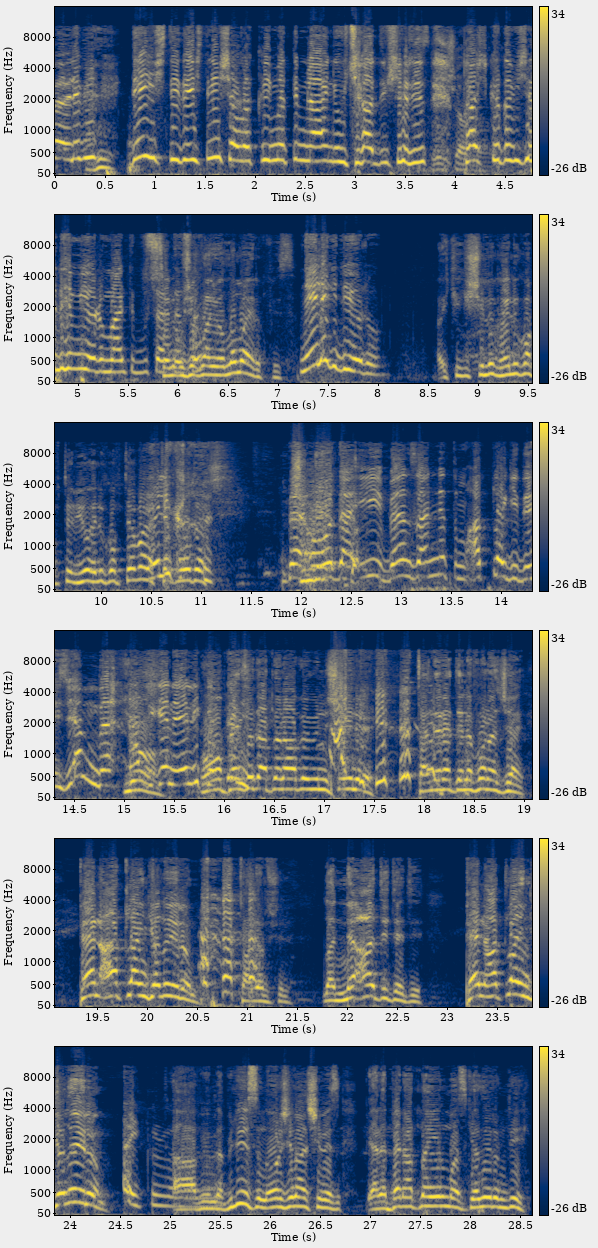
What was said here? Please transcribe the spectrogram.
böyle bir değişti değişti. İnşallah kıymetimle aynı uçağa düşeriz. Başka da bir şey demiyorum artık bu saatte. Seni uçakla yollamayırık biz. Neyle gidiyorum? İki kişilik helikopter yok, helikopter var. Helikopter. O Ben Şimdi- o da iyi. Ben zannettim atla gideceğim ben. Yok. Gene O helikopter. Pensat Atlan abimin şeyini. Taner'e telefon açacak. Ben atlan geliyorum. Taner şunu. Lan ne adı dedi. Ben atlan geliyorum. Ay kurban. Abim de biliyorsun orijinal şivesi. Yani ben Adnan Yılmaz geliyorum değil.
